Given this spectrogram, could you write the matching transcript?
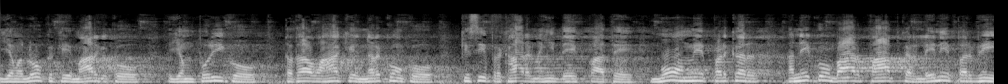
यमलोक के मार्ग को, यमपुरी को तथा वहाँ के नरकों को किसी प्रकार नहीं देख पाते। मोह में पड़कर अनेकों बार पाप कर लेने पर भी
